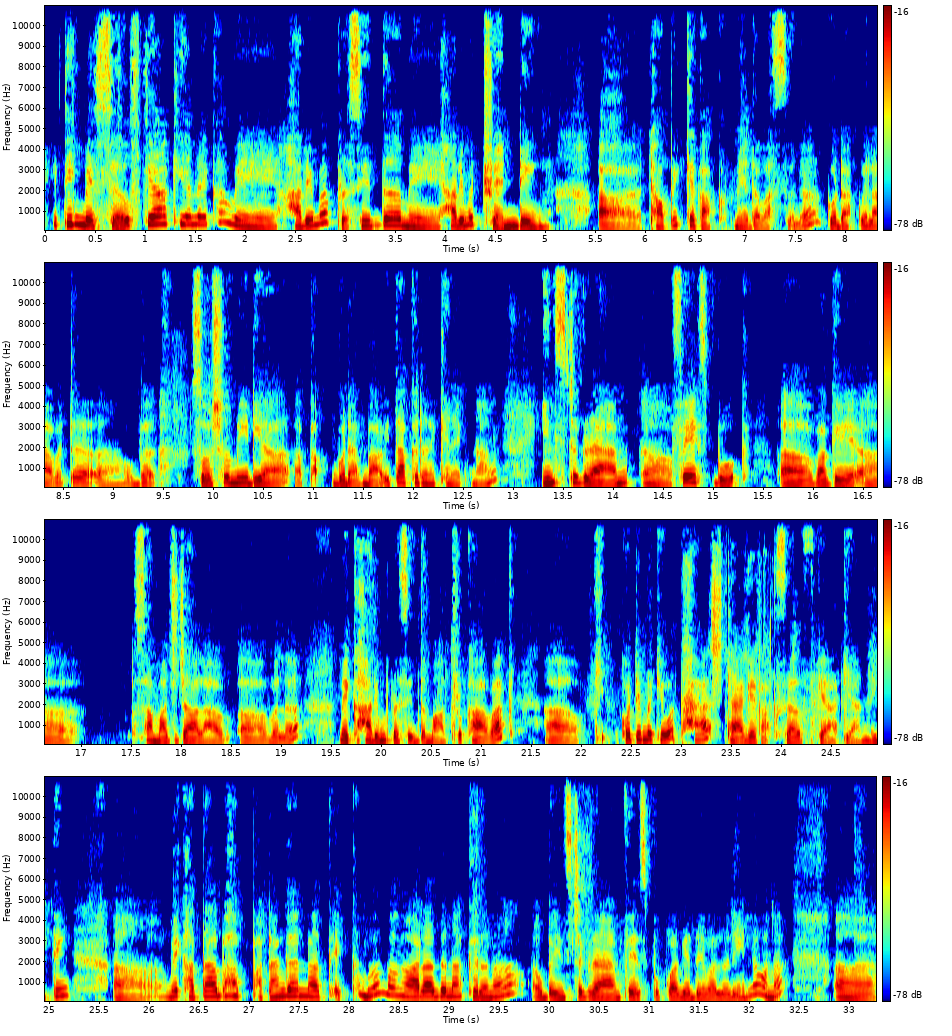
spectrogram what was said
ඉතින් මේ සෙල්ෆ්කයා කියන එක මේ හරිම ප්‍රසිද්ධ මේ හරිම ට්‍රෙන්ඩිං ටොපික් එකක් මේ දවස්වල ගොඩක් වෙලාවට ඔබ සෝෂල් මීඩිය ගොඩක් භාවිතා කරන කෙනෙක් නම් ඉන්ස්ටග්‍රෑම් ෆේස්බුක් වගේ සමාජ ජාලාවල මේක හරිම ප්‍රසිද්ධ මාතෘකාවක්. කොටිම කිවොත් හැෂ් ටෑග එකක් සෙල්ෆ්කයා කියන්න ඉතිං මේ කතාබහ පටන්ගන්නත් එක්කම මං ආරාධනා කරනවා ඔබ ඉන්ස්ටග්‍රෑම් ෆෙස්බුක් වගේ දෙවල්වල ඉන්න ඕන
